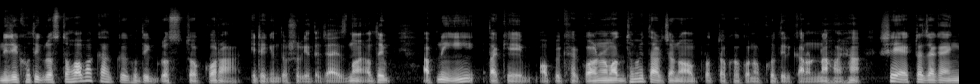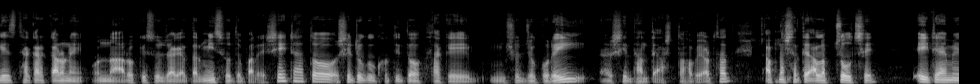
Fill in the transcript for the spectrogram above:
নিজে ক্ষতিগ্রস্ত হওয়া বা কাউকে ক্ষতিগ্রস্ত করা, এটা কিন্তু শরীয়তে জায়েজ নয়। অতএব আপনি তাকে অপেক্ষা করানোর মাধ্যমে তার জন্য অপ্রত্যক্ষ কোনো ক্ষতির কারণ না হয়। হ্যাঁ সে একটা জায়গায় এঙ্গেজ থাকার কারণে অন্য আরও কিছু জায়গায় তার মিস হতে পারে। সেটা তো, সেটুকু ক্ষতি তো তাকে সহ্য করেই সিদ্ধান্তে আসতে হবে। অর্থাৎ আপনার সাথে আলাপ চলছে এই টাইমে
